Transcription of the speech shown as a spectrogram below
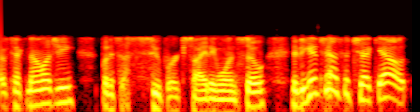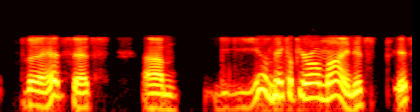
of technology, but it's a super exciting one. So if you get a chance to check out the headsets, um, you know, make up your own mind. It's it's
